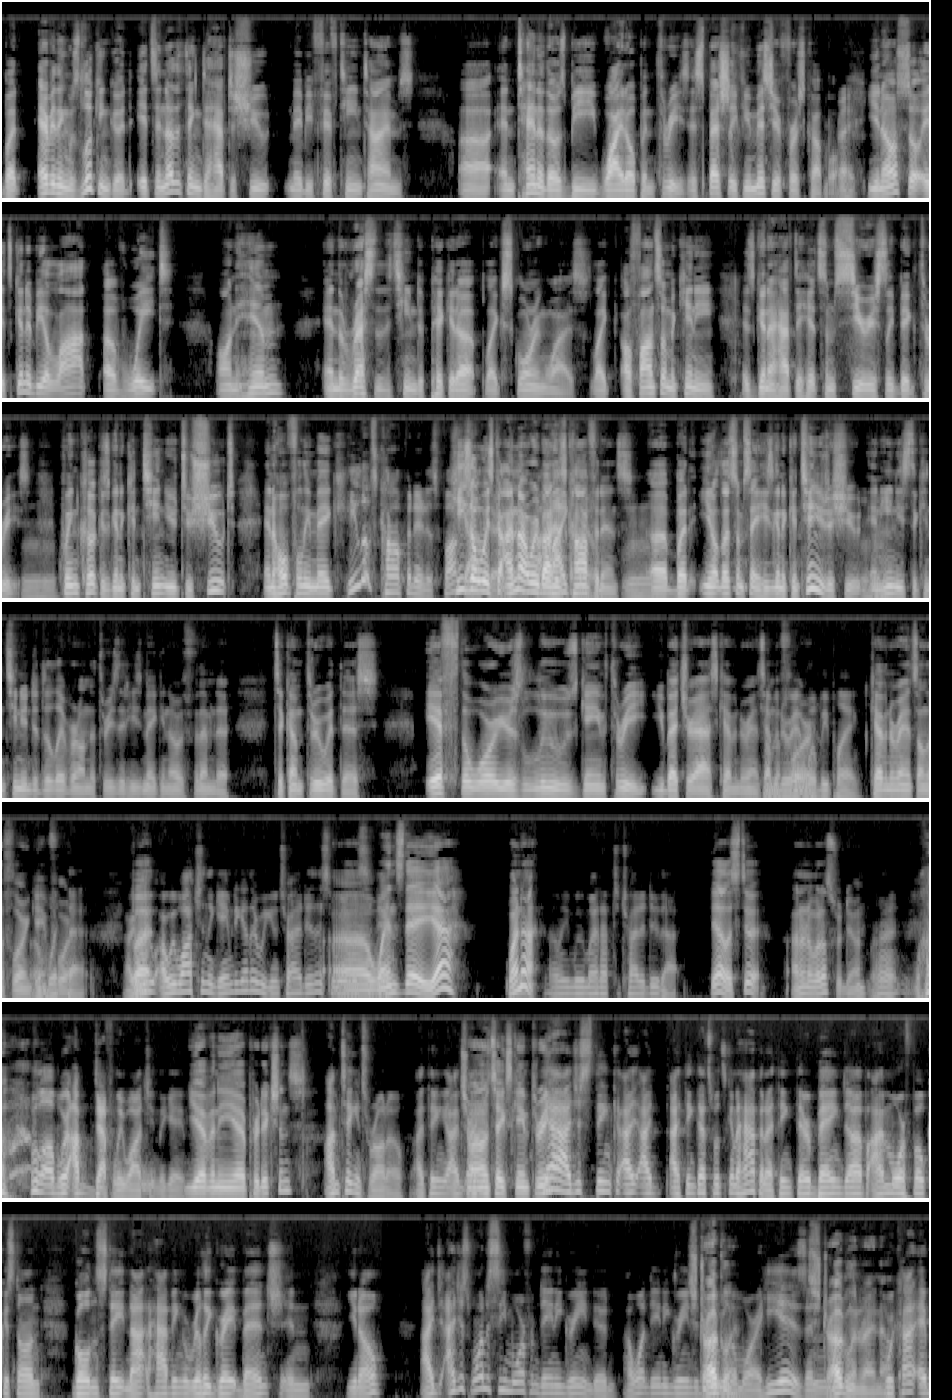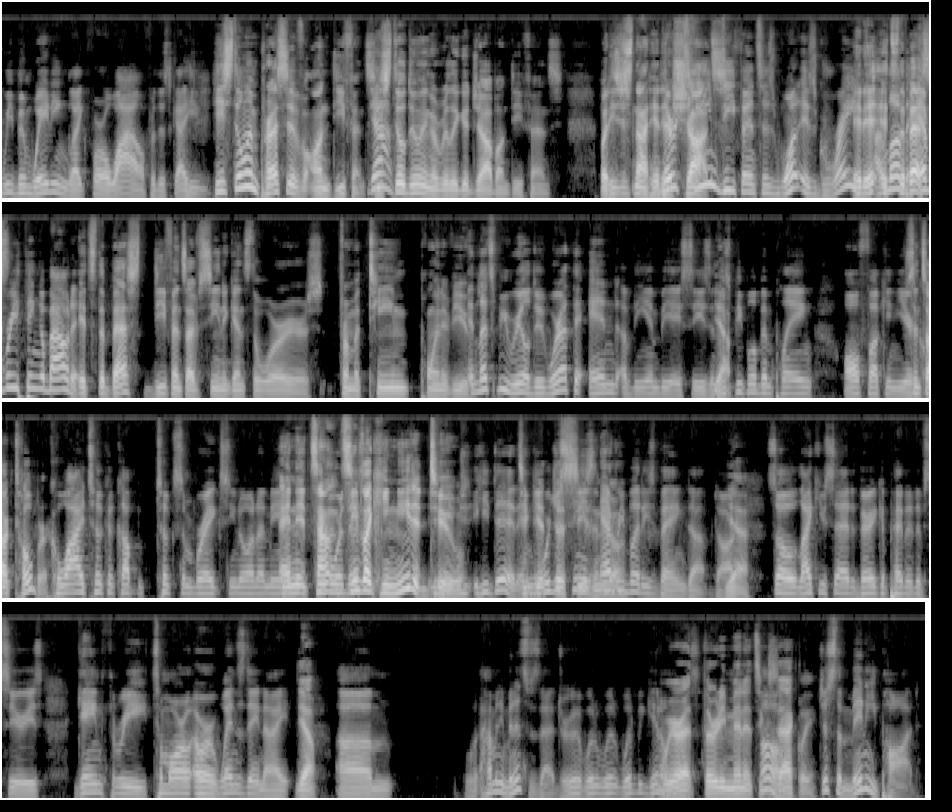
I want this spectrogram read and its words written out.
but everything was looking good. It's another thing to have to shoot maybe 15 times. Uh, and 10 of those be wide open threes, especially if you miss your first couple. Right. You know, so it's going to be a lot of weight on him and the rest of the team to pick it up, like scoring wise. Like Alfonzo McKinnie is going to have to hit some seriously big 3s Mm-hmm. Quinn Cook is going to continue to shoot and hopefully make. he looks confident as fuck. He's always. there, I'm not worried about his like him. confidence, Mhm. uh, but you know that's what I'm saying. He's going to continue to shoot, Mm-hmm. and he needs to continue to deliver on the threes that he's making for them to to come through with this. if the Warriors lose Game Three, you bet your ass Kevin Durant's Kevin on the Durant floor. will be playing. Kevin Durant's on the floor in Game Four. that. Are, But- you, are we watching the game together? Are we going to try to do this? Or what's the Uh. Wednesday, yeah. Why not? I mean, we might have to try to do that. Yeah, let's do it. I don't know what else we're doing. All right. well, we're, I'm definitely watching the game. You have any uh, predictions? I'm taking Toronto. I think I, I Toronto just- takes Game Three. Yeah, I just think I, I I think that's what's going to happen. I think they're banged up. I'm more focused on Golden State not having a really great bench, and you know, I, I just want to see more from Danny Green, dude. I want Danny Green to do a Struggling. little more. He is and struggling right now. We're kind of, we've been waiting like for a while for this guy. He He's still impressive on defense. Yeah. He's still doing a really good job on defense, but he's just not hitting their shots. team defense is what is great. It is- I love the best. everything about it. it's the best defense I've seen against the Warriors from a team point of view and let's be real, dude. We're at the end of the NBA season. Yeah. These people have been playing all fucking year since Ka- October. Kawhi took a couple, took some breaks. You know what I mean? And it, sounds, it seems like he needed to. He, he did. to and get we're just seeing season going. everybody's banged up, dog. Yeah. So, like you said, very competitive series. Game three tomorrow or Wednesday night. Yeah, Um, how many minutes was that, Drew? What what what we get? on we're this? at 30 minutes Oh, exactly. just a mini pod.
